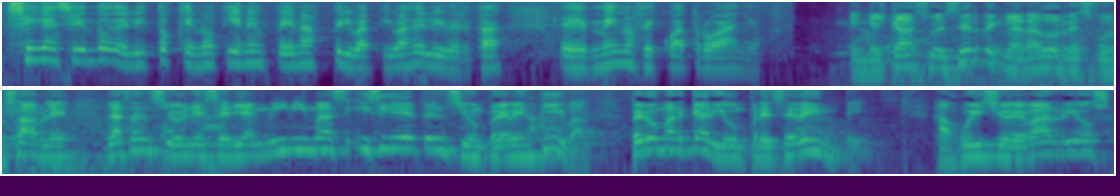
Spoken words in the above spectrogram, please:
siguen siendo delitos que no tienen penas privativas de libertad eh, menos de cuatro años. En el caso de ser declarado responsable, las sanciones serían mínimas y sin detención preventiva, pero marcaría un precedente. A juicio de Barrios,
